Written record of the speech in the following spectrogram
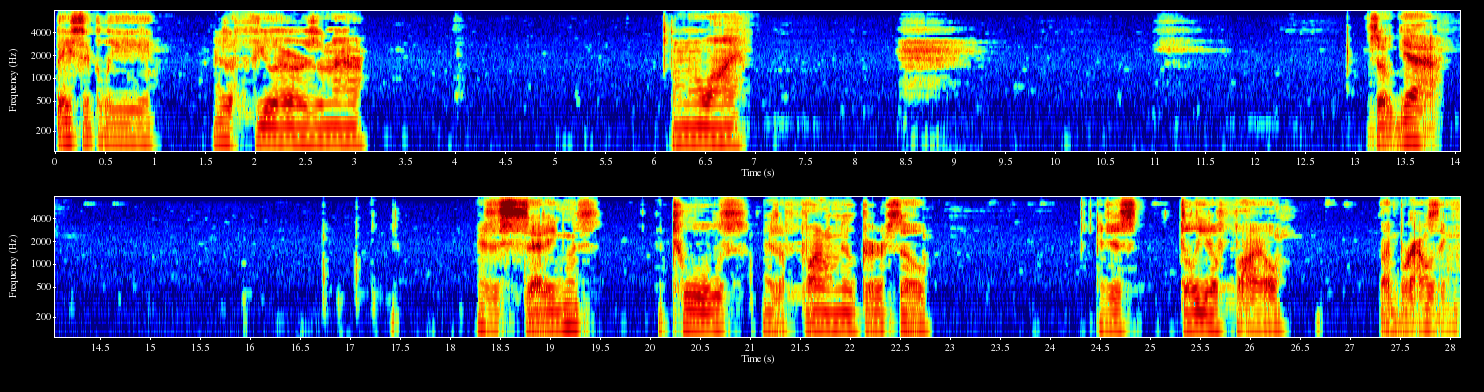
basically there's a few errors in there. Don't know why. So yeah. There's the settings, the tools, there's a file nuker, so I can just delete a file by browsing.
